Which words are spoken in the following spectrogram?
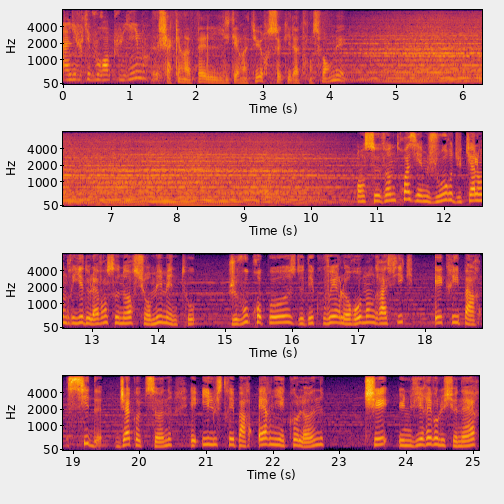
Un livre qui vous rend plus libre? Chacun appelle littérature ce qu'il a transformé. En ce 23e jour du calendrier de l'Avent sonore sur Memento, je vous propose de découvrir le roman graphique écrit par Sid Jacobson et illustré par Ernie Colon, Che, une vie révolutionnaire,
